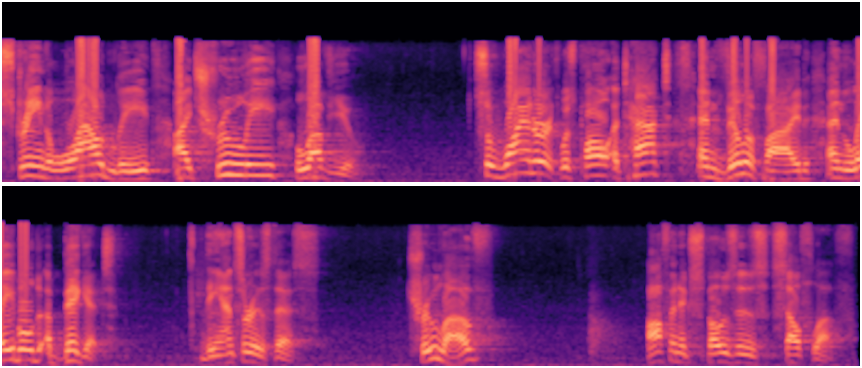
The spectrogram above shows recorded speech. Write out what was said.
screamed loudly, I truly love you. So, why on earth was Paul attacked and vilified and labeled a bigot? The answer is this true love often exposes self love.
